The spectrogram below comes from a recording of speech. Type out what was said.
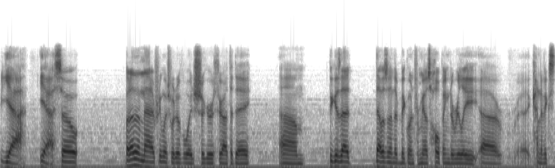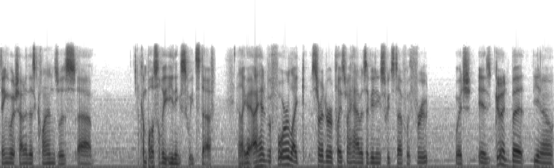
Yeah, yeah. So, but other than that, I pretty much would avoid sugar throughout the day, um, because that that was another big one for me. I was hoping to really uh, kind of extinguish out of this cleanse was uh, compulsively eating sweet stuff. And like I had before, like started to replace my habits of eating sweet stuff with fruit, which is good, but you know,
